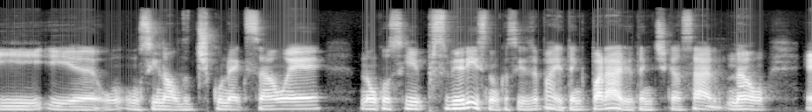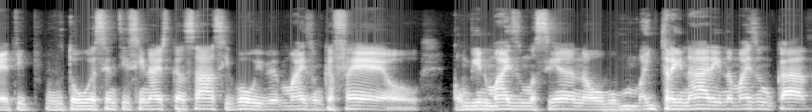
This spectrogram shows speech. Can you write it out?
e, e, eh, um, um sinal de desconexão é não conseguir perceber isso, não conseguir dizer, pá, eu tenho que parar, eu tenho que descansar. Não, é tipo, estou a sentir sinais de cansaço e vou e bebo mais um café, ou combino mais uma cena, ou meio treinar ainda mais um bocado,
